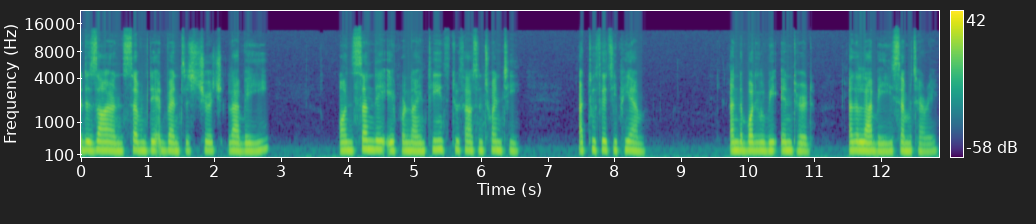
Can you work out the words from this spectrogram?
at the Zion Seventh-day Adventist Church, L'Abbaye, on Sunday, April 19th, 2020, at 2.30 p.m., and the body will be interred at the L'Abbaye Cemetery.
